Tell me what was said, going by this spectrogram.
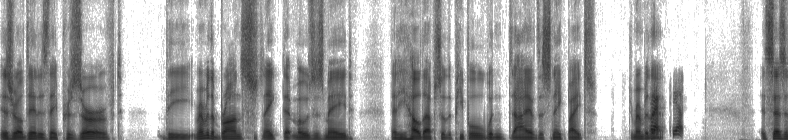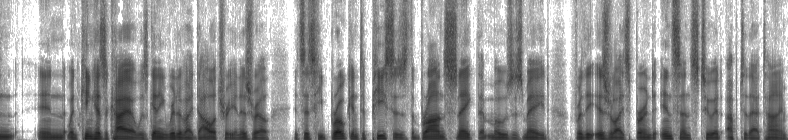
Israel did is they preserved the remember the bronze snake that Moses made that he held up so the people wouldn't die of the snake bites. Do you remember Correct. that? Yeah. It says in in when King Hezekiah was getting rid of idolatry in Israel, it says he broke into pieces the bronze snake that Moses made, for the Israelites burned incense to it up to that time.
